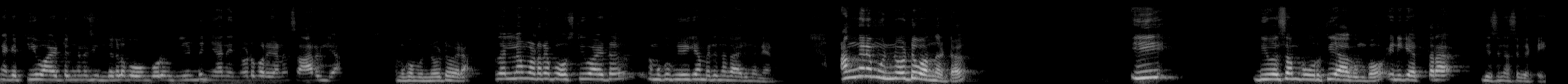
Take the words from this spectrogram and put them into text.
നെഗറ്റീവായിട്ട് ഇങ്ങനെ ചിന്തകൾ പോകുമ്പോഴും വീണ്ടും ഞാൻ എന്നോട് പറയാണ് സാറില്ല നമുക്ക് മുന്നോട്ട് വരാം. അതെല്ലാം വളരെ പോസിറ്റീവായിട്ട് നമുക്ക് ഉപയോഗിക്കാൻ പറ്റുന്ന കാര്യം തന്നെയാണ്. അങ്ങനെ മുന്നോട്ട് വന്നിട്ട് ഈ ദിവസം പൂർത്തിയാകുമ്പോൾ എനിക്ക് എത്ര ബിസിനസ് കിട്ടി?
